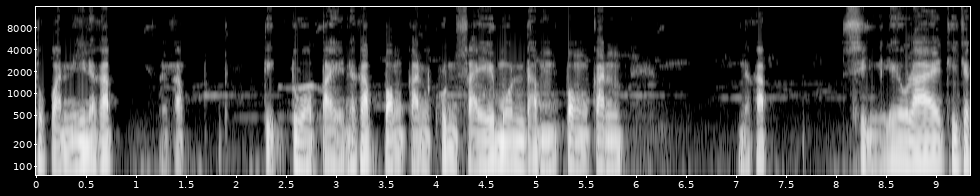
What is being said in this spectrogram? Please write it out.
ทุกวันนี้นะครับนะครับ ติดตัวไปนะครับ ป้องกันคุณใสมนต์ดำป้องกันนะครับ สิ่งเลวร้ายที่จะ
